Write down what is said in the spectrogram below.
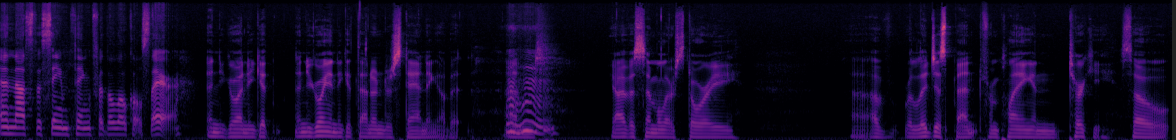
And that's the same thing for the locals there. and you go in and get and you're going in to get that understanding of it. And Mhm. you know, I have a similar story uh, of religious bent from playing in Turkey. So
